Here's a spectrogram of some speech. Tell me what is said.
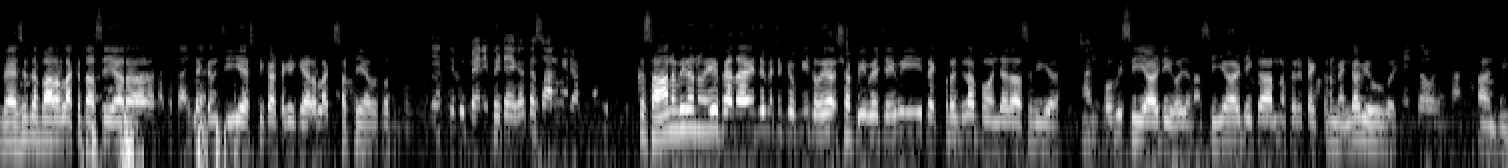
ਵੈਸੇ ਤਾਂ 12 ਲੱਖ 10 ਹਜ਼ਾਰ ਆ ਲੇਕਿਨ ਜੀਐਸਟੀ ਕੱਟ ਕੇ 11 ਲੱਖ 60 ਹਜ਼ਾਰ ਦਾ ਤੁਹਾਨੂੰ ਪਊਗਾ। ਇਹ ਤੇ ਕੋਈ ਬੈਨੀਫਿਟ ਹੈਗਾ ਕਿਸਾਨ ਵੀਰਾਂ ਨੂੰ? ਕਿਸਾਨ ਵੀਰਾਂ ਨੂੰ ਇਹ ਫਾਇਦਾ ਇਹਦੇ ਵਿੱਚ ਕਿਉਂਕਿ 2026 ਵਿੱਚ ਇਹ ਵੀ ਟਰੈਕਟਰ ਜਿਹੜਾ 5210 ਵੀ ਆ ਹਾਂਜੀ। ਉਹ ਵੀ ਸੀਆਰਡੀ ਹੋ ਜਾਣਾ। ਸੀਆਰਡੀ ਕਾਰਨ ਫਿਰ ਟਰੈਕਟਰ ਮਹਿੰਗਾ ਵੀ ਹੋਊਗਾ ਜੀ। ਮਹਿੰਗਾ ਹੋ ਜਾਣਾ। ਹਾਂਜੀ।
